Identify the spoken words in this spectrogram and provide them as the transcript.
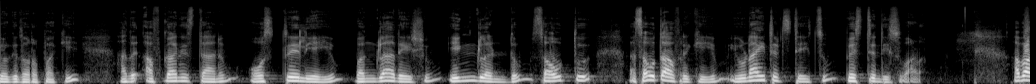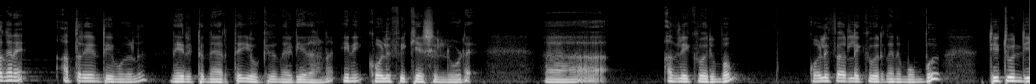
യോഗ്യത ഉറപ്പാക്കി. അത് അഫ്ഗാനിസ്ഥാനും ഓസ്ട്രേലിയയും ബംഗ്ലാദേശും ഇംഗ്ലണ്ടും സൗത്ത് സൗത്ത് ആഫ്രിക്കയും യുണൈറ്റഡ് സ്റ്റേറ്റ്സും വെസ്റ്റ് ഇൻഡീസുമാണ്. അപ്പോൾ അങ്ങനെ അത്രയും ടീമുകൾ നേരിട്ട് നേരത്തെ യോഗ്യത നേടിയതാണ്. ഇനി ക്വാളിഫിക്കേഷനിലൂടെ അതിലേക്ക് വരുമ്പം ക്വാളിഫയറിലേക്ക് വരുന്നതിന് മുമ്പ് T twenty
